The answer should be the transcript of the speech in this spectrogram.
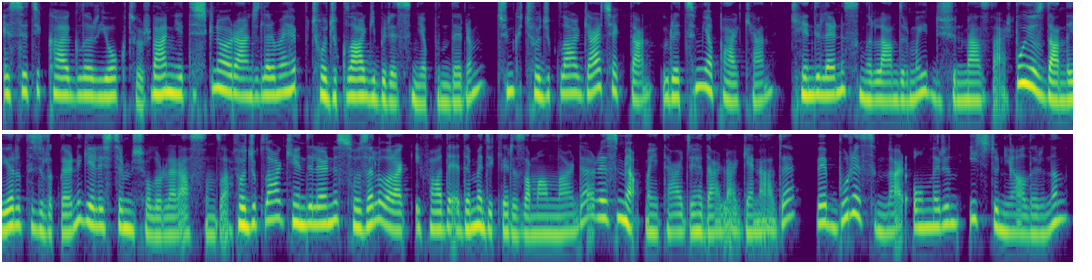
estetik kaygıları yoktur. Ben yetişkin öğrencilerime hep çocuklar gibi resim yapın derim. Çünkü çocuklar gerçekten üretim yaparken kendilerini sınırlandırmayı düşünmezler. Bu yüzden de yaratıcılıklarını geliştirmiş olurlar aslında. Çocuklar kendilerini sözel olarak ifade edemedikleri zamanlarda resim yapmayı tercih ederler genelde ve bu resimler onların iç dünyalarının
